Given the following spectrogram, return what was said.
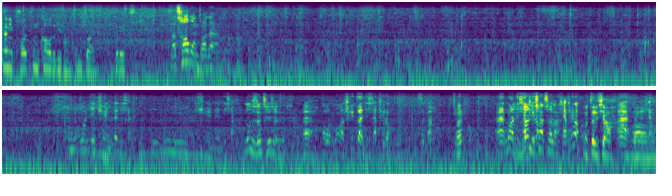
那你跑这么高的地方怎么抓呀？不得拿抄网抓的。啊啊！哦，你前来的下，前来的下。弄这张车下来下。哎，我，弄了车子你下车了，是吧？哎哎，弄了你下让你车了，下车了。下车了。啊，这里下啊。哎这里下啊。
